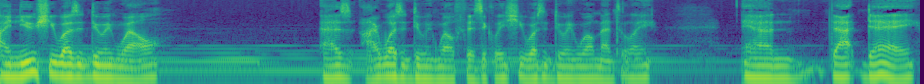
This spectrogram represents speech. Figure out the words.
I knew she wasn't doing well, as I wasn't doing well physically. She wasn't doing well mentally. And that day,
